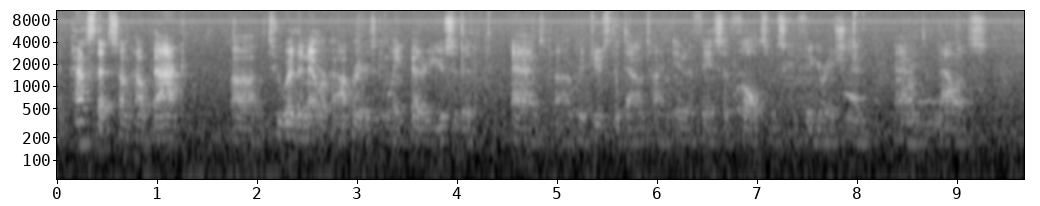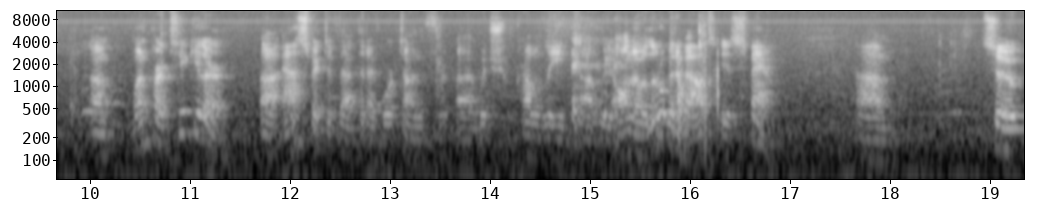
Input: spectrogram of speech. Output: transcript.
and pass that somehow back uh, to where the network operators can make better use of it and uh, reduce the downtime in the face of faults, misconfiguration, and, and malice. Um, one particular uh, aspect of that that I've worked on, for, uh, which probably uh, we all know a little bit about, is spam. Um, so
